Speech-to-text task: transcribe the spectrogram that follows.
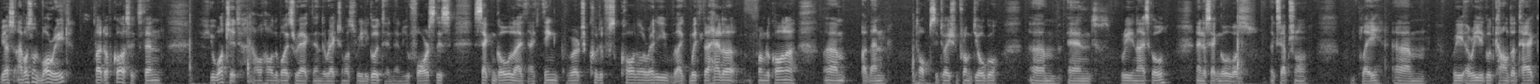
yes, I wasn't worried, but of course, it's then you watch it how, how the boys react and the reaction was really good and then you force this second goal I, I think Verge could have scored already like with the header from the corner um, but then top situation from Diogo um, and really nice goal and the second goal was exceptional play um, a really good counter attack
